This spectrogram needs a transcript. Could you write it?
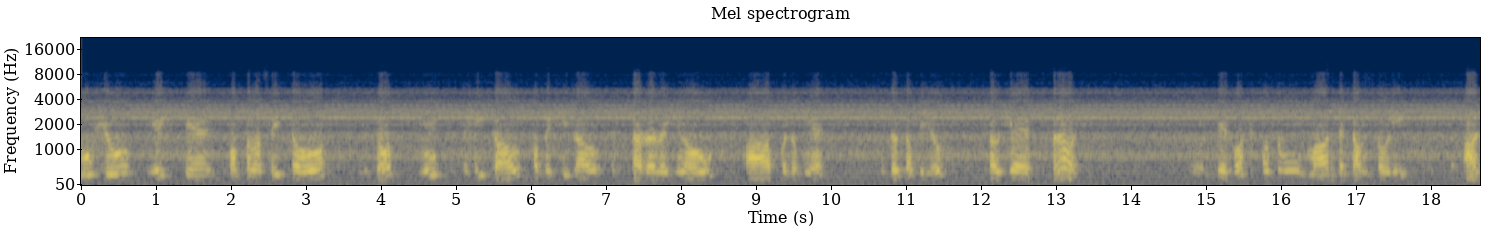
Můžu ještě poprosit toho, kdo mi říkal, aby si dal starorodnou a podobně. Kdo to byl? Takže proč? Těch hospodů máte tam tolik, až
